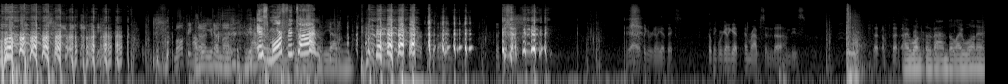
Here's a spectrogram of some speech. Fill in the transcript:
um? Morphine time, we even? come on. Do, do we have It's a- morphin' time? for The, um, Yeah, I don't think we're gonna get Vix. I think we're gonna get MRAPs and uh, Humvees. That, up that I want the vandal. I want it.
